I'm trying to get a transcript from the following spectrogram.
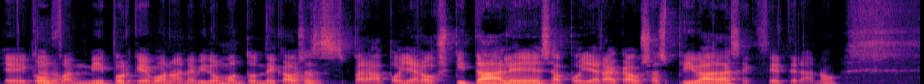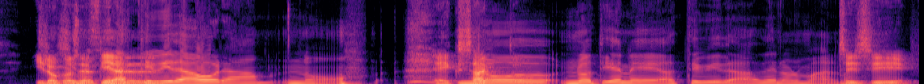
Eh, GoFundMe, porque, bueno, han habido un montón de causas para apoyar a hospitales, apoyar a causas privadas, etcétera, ¿no? Y lo que os decía. No tiene actividad ahora, no. Exacto. No, tiene actividad de normal. Sí, sí.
